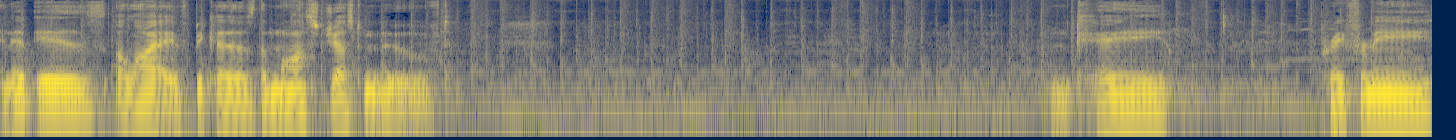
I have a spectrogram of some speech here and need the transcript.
and it is alive because the moss just moved. Okay. Pray for me.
